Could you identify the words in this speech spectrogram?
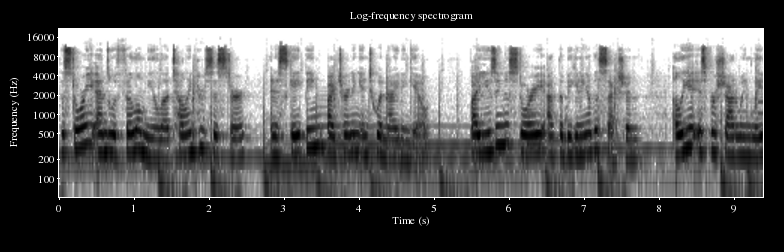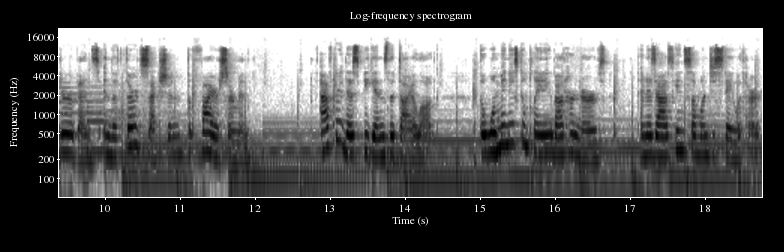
The story ends with Philomela telling her sister and escaping by turning into a nightingale. By using the story at the beginning of the section, Eliot is foreshadowing later events in the third section, the fire sermon. After this begins the dialogue. The woman is complaining about her nerves and is asking someone to stay with her.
